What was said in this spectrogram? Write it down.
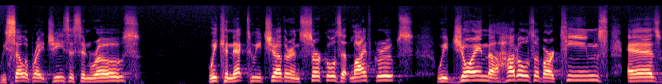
We celebrate Jesus in rows. We connect to each other in circles at life groups. We join the huddles of our teams as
